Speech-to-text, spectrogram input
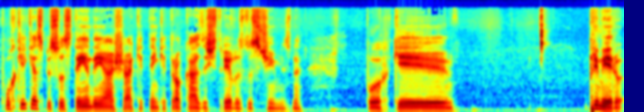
por que que as pessoas tendem a achar que tem que trocar as estrelas dos times, né? Porque primeiro,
